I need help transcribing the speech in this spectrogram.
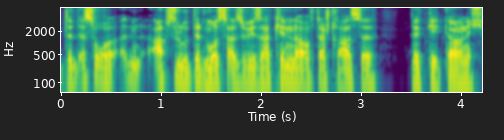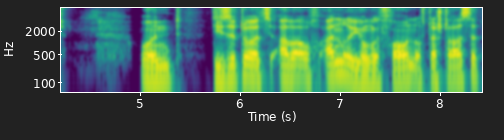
das ist auch ein absolutes Muss. Also wie gesagt, Kinder auf der Straße, das geht gar nicht. Und die Situation, aber auch andere junge Frauen auf der Straße,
